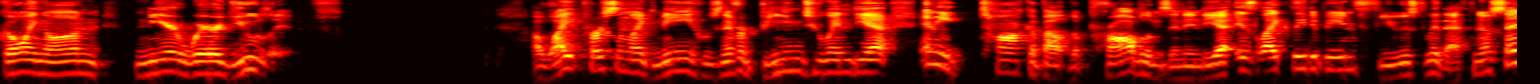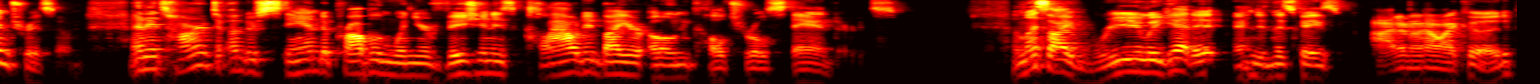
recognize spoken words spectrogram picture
going on near where you live. A white person like me who's never been to India, any talk about the problems in India is likely to be infused with ethnocentrism. And it's hard to understand a problem when your vision is clouded by your own cultural standards. Unless I really get it, and in this case, I don't know how I could,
